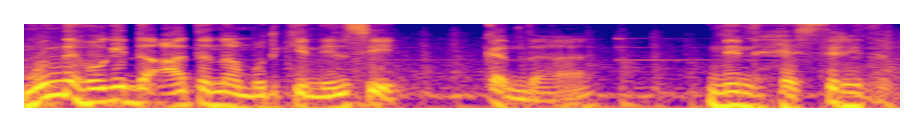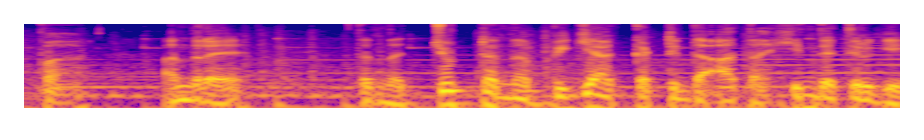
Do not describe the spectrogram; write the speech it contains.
ಮುಂದೆ ಹೋಗಿದ್ದ ಆತನ ಮುದುಕಿ ನಿಲ್ಸಿ, ಕಂದ ನಿನ್ನ ಹೆಸರೇನಪ್ಪ? ಅಂದ್ರೆ, ತನ್ನ ಜುಟ್ಟನ್ನ ಬಿಗಿಯಾಗಿ ಕಟ್ಟಿದ್ದ ಆತ ಹಿಂದೆ ತಿರುಗಿ,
